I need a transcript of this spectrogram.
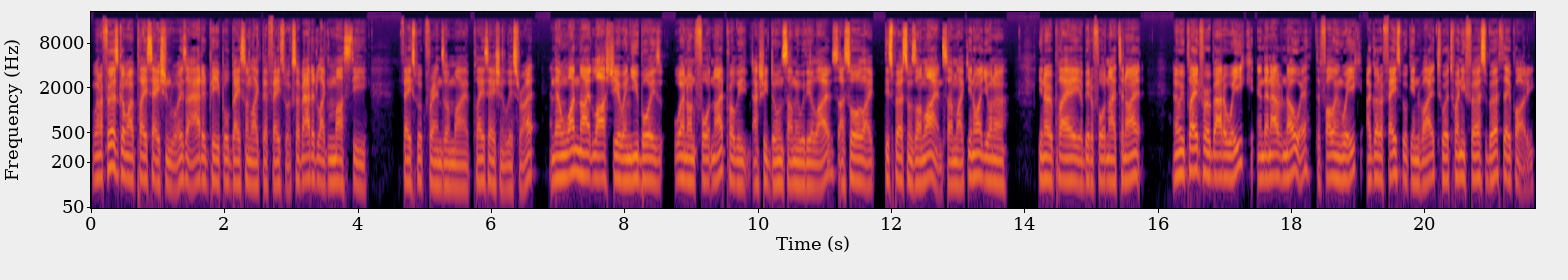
when I first got my PlayStation boys, I added people based on like their Facebook. So I've added like musty Facebook friends on my PlayStation list, right? And then one night last year when you boys went on Fortnite, probably actually doing something with your lives, I saw like this person was online. So I'm like, you know what, you wanna, you know, play a bit of Fortnite tonight? And we played for about a week, and then out of nowhere, the following week, I got a Facebook invite to a 21st birthday party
